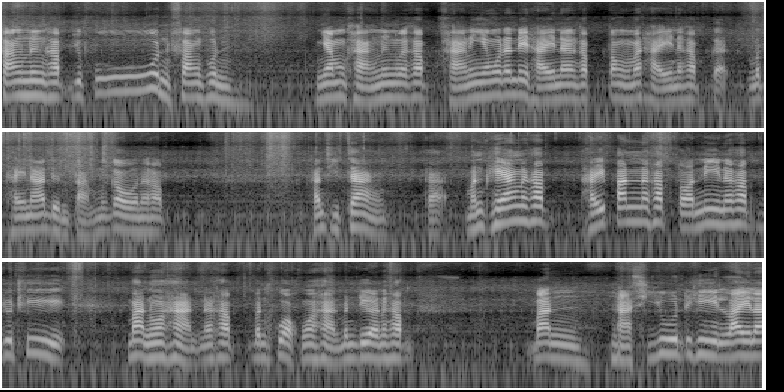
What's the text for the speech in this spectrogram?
ฟังหนึ่งครับอยู่พูนฟังพุ่น ยำขางหนึ่งแล้วครับขางนี้ยังไม่ทันได้ไถนะครับ ต้องมาไถนะครับกับรถไถนาเดินตามเมื่อเก่านะครับคันสีจ้างกะมันแพงนะครับ ไถปั้นนะครับ ตอนนี้นะครับอยู่ที่บ้านหัวหาดนะครับบ้านพวกหัวหาดบันเดือนนะครับบ้านนาซิยูที่ไร่ละ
